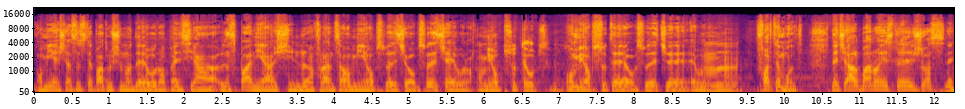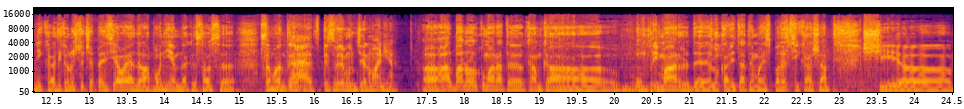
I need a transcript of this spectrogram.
1641 de euro pensia în Spania Și în Franța 1818 euro. 1800, 800. 1818 euro. Foarte mult. Deci Albano este jos, nenică. Adică nu știu ce pensia au aia de la Boniem Dacă stau să, să mă întreb Da, trebuie să vedem în Germania. Uh, Albano oricum arată cam ca un primar de localitate mai spălățică, așa. Și uh,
